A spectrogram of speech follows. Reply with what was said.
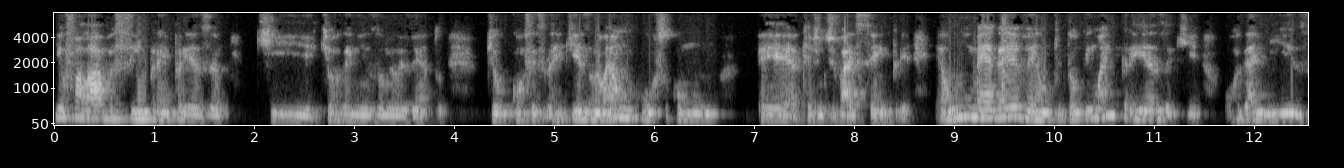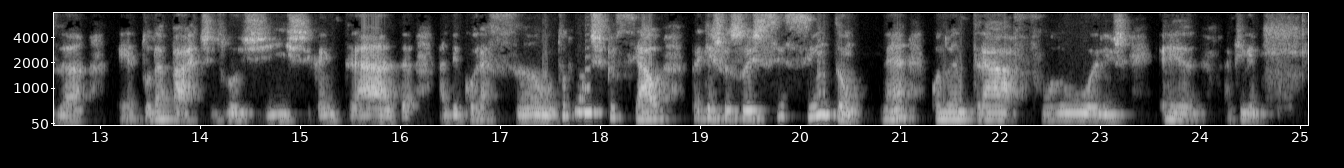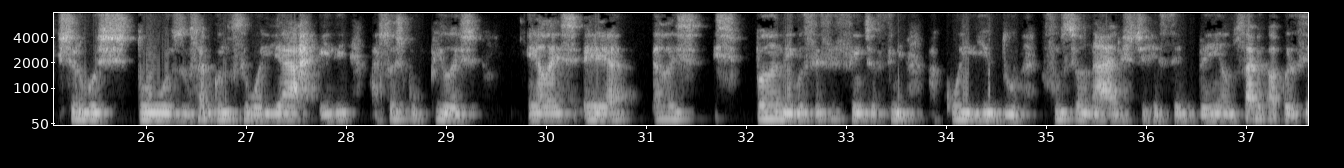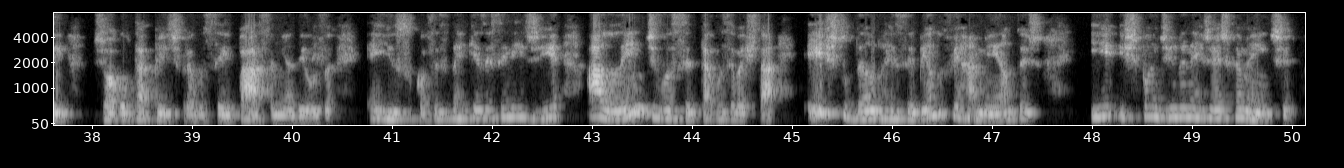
E eu falava assim para a empresa que, que organiza o meu evento, que o Conceito da Riqueza não é um curso comum é, que a gente vai sempre. É um mega evento, então tem uma empresa que organiza é, toda a parte de logística, a entrada, a decoração, tudo muito especial para que as pessoas se sintam, né? Quando entrar, flores, é, aquele cheiro gostoso, sabe? Quando o seu olhar, ele, as suas pupilas, elas, é, elas expandem, você se sente assim, acolhido, funcionários te recebendo, sabe aquela coisa assim, joga o tapete para você e passa, minha deusa. É isso, consciência da riqueza, essa energia, além de você tá, você vai estar estudando, recebendo ferramentas e expandindo energeticamente.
